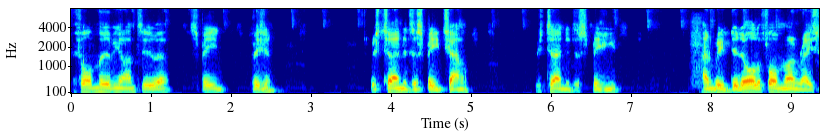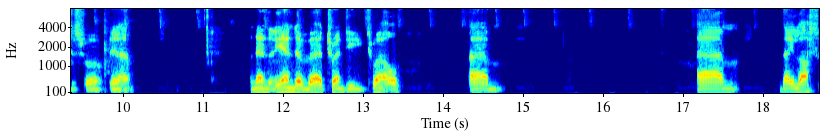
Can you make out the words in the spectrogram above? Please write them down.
before moving on to uh, Speed Vision, which turned into Speed Channel, which turned into Speed. And we did all the Formula One races for, you know, and then at the end of uh, 2012, um, um, they lost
